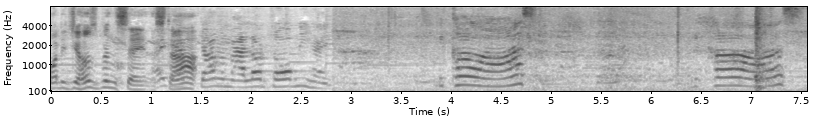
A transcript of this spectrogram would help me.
What did your husband say at the start? cho mà lót xôm đi hay Because because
